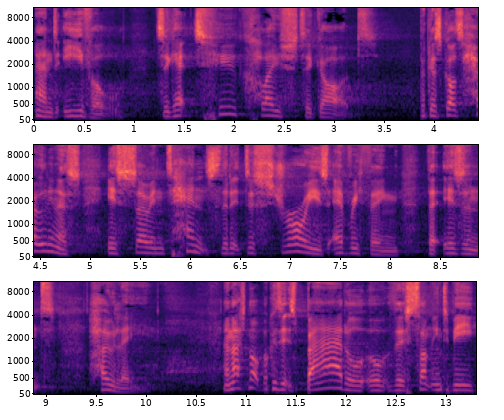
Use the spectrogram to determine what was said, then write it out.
and evil to get too close to God because God's holiness is so intense that it destroys everything that isn't holy. And that's not because it's bad or, or there's something to be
